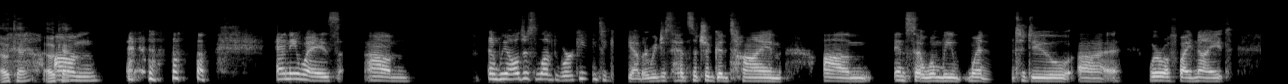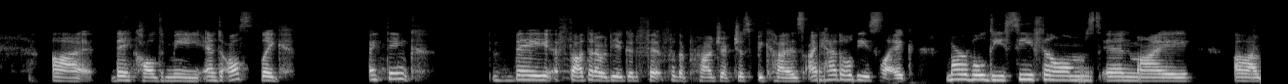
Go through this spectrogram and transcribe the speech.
Okay. Okay. Um, anyways, um, and we all just loved working together. We just had such a good time. Um, and so when we went to do uh, werewolf by night, uh, they called me and also like I think they thought that I would be a good fit for the project just because I had all these like Marvel DC films in my uh,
